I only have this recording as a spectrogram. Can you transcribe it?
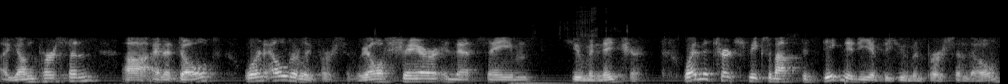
a young person, uh, an adult, or an elderly person. We all share in that same human nature. When the church speaks about the dignity of the human person, though,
